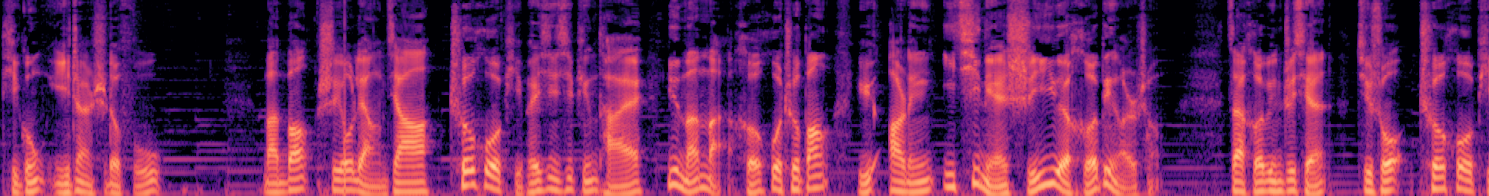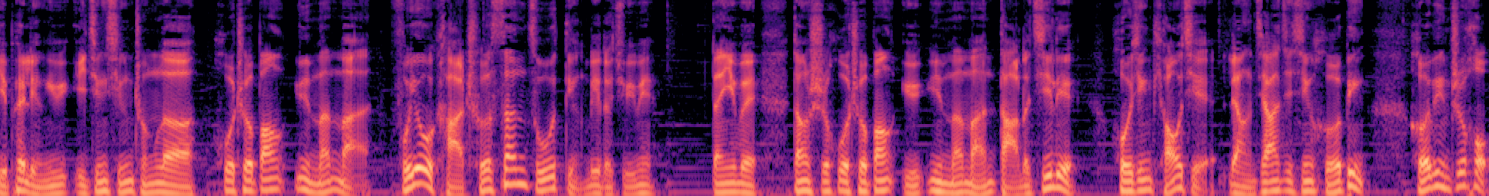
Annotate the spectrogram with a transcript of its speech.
提供一站式的服务。满帮是由两家车货匹配信息平台运满满和货车帮于二零一七年十一月合并而成。在合并之前，据说车货匹配领域已经形成了货车帮、运满满、福佑卡车三足鼎立的局面。但因为当时货车帮与运满满打得激烈，后经调解，两家进行合并。合并之后，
